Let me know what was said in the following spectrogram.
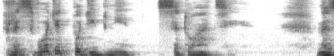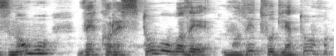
призводять подібні ситуації. Ми знову використовували молитву для того,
